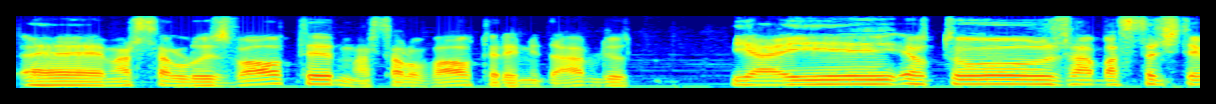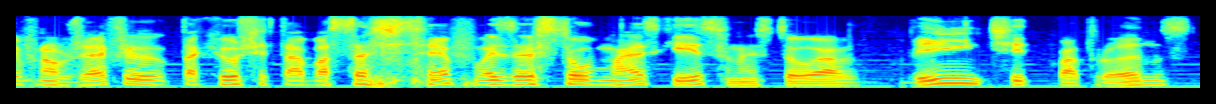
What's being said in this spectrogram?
é Marcelo Luiz Walter, Marcelo Walter, MW. E aí, eu tô já há bastante tempo na Objective, o Takeuchi tá há bastante tempo, mas eu estou mais que isso, né? Estou há 24 anos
